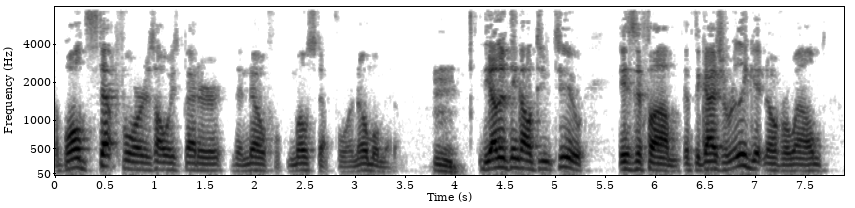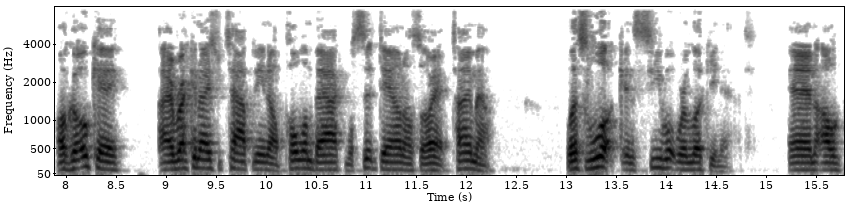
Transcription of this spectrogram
a bold step forward is always better than no, no step forward, no momentum. Mm. The other thing I'll do too is if um if the guys are really getting overwhelmed, I'll go, okay, I recognize what's happening. I'll pull them back. We'll sit down. I'll say, all right, time out. Let's look and see what we're looking at. And I'll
